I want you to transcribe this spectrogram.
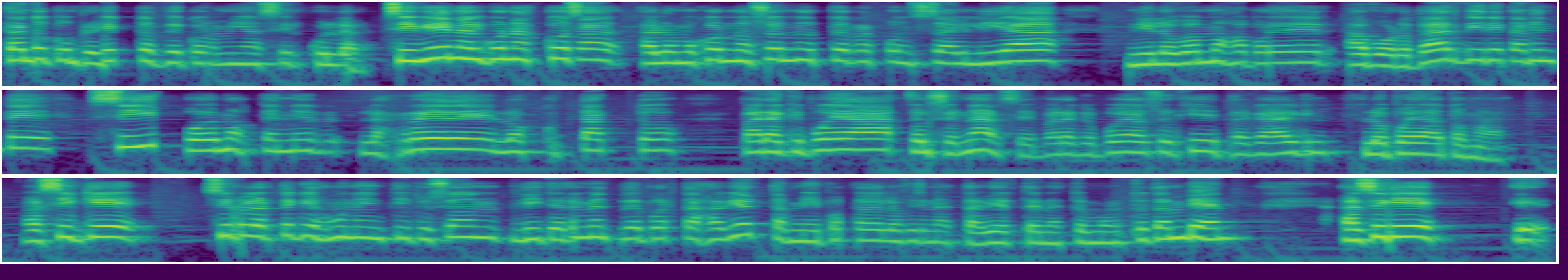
tanto con proyectos de economía circular. Si bien algunas cosas a lo mejor no son nuestra responsabilidad, ni lo vamos a poder abordar directamente, sí podemos tener las redes, los contactos, para que pueda solucionarse, para que pueda surgir, para que alguien lo pueda tomar. Así que Circular Tech es una institución literalmente de puertas abiertas, mi puerta de la oficina está abierta en este momento también. Así que eh,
